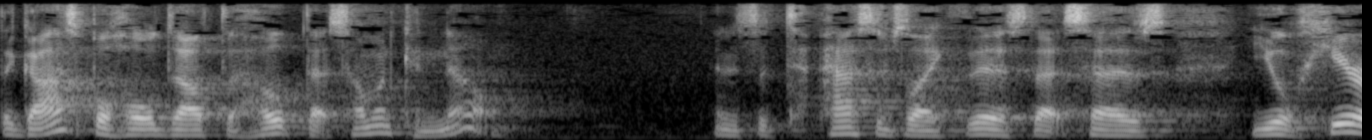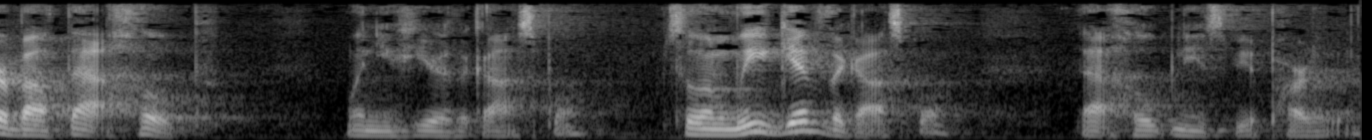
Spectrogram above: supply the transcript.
The gospel holds out the hope that someone can know. And it's a t- passage like this that says, you'll hear about that hope when you hear the gospel. So when we give the gospel, that hope needs to be a part of it.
